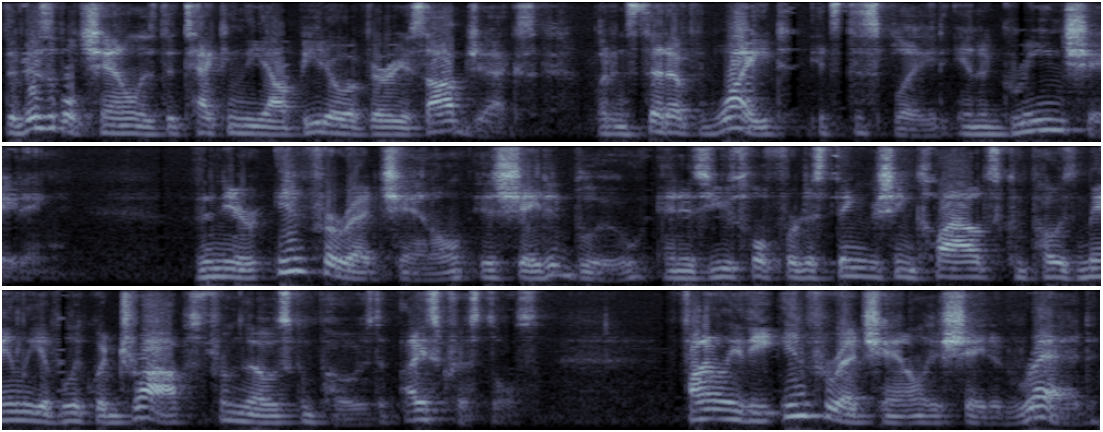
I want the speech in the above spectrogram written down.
the visible channel is detecting the albedo of various objects, but instead of white, it's displayed in a green shading. The near-infrared channel is shaded blue and is useful for distinguishing clouds composed mainly of liquid drops from those composed of ice crystals. Finally, the infrared channel is shaded red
